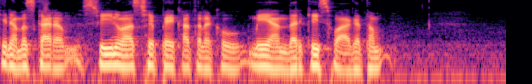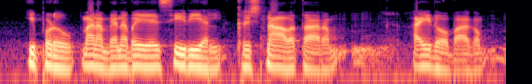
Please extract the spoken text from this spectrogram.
అందరికీ నమస్కారం. శ్రీనివాస్ చెప్పే కథలకు మీ అందరికీ స్వాగతం. ఇప్పుడు మనం వినబోయే సీరియల్ కృష్ణ అవతారం ఐదో భాగం.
